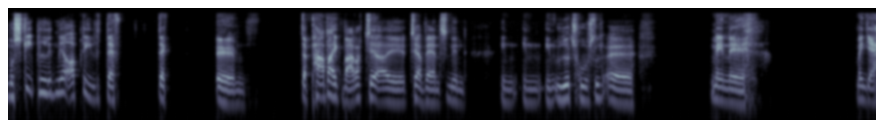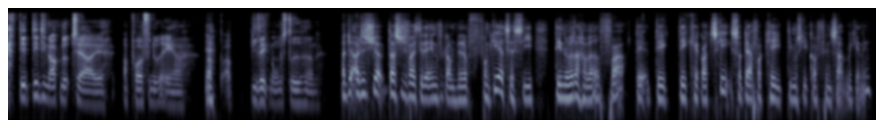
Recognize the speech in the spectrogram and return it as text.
måske blevet lidt mere opdelt, da, øh, da Papa ikke var der til at, øh, til at være en, sådan en, en, en, en ydre trussel. Øh, men, øh, men ja, det, det er de nok nødt til at, øh, at prøve at finde ud af at, ja. at, at bilægge nogle af stridighederne. Og, det, og det synes jeg, der synes jeg faktisk, det der infodom netop fungerer til at sige, det er noget, der har været før. Det, det, det kan godt ske, så derfor kan de måske godt finde sammen igen, ikke?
